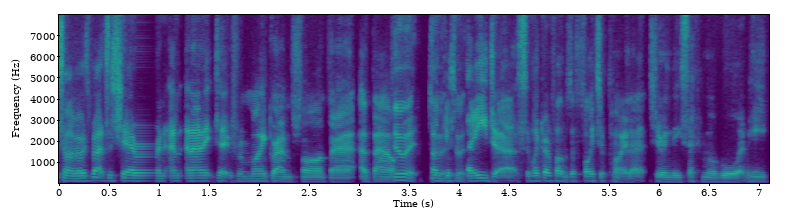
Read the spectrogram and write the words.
time. I was about to share an, an, anecdote from my grandfather about do it, do Douglas it, Bader. So my grandfather was a fighter pilot during the Second World War, and he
